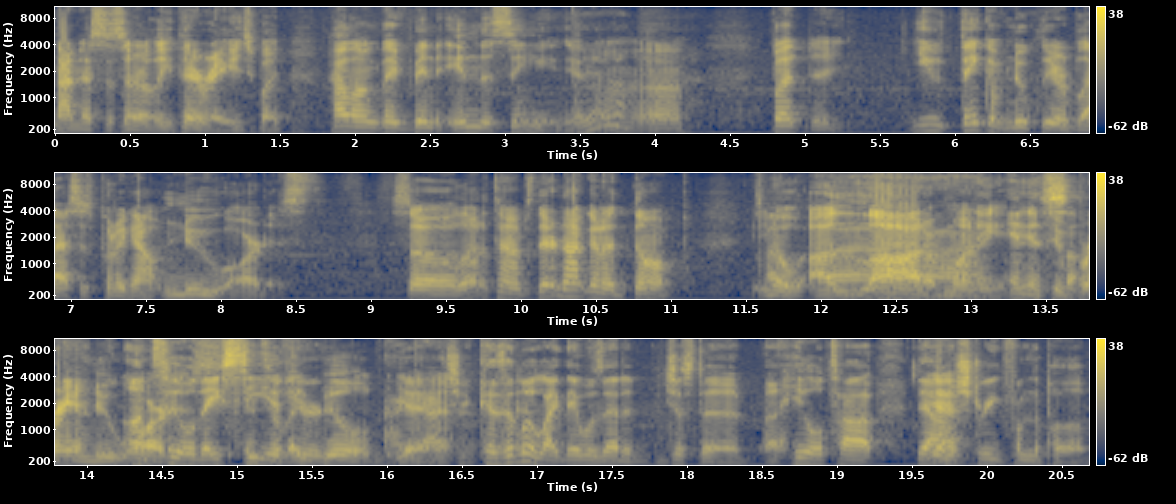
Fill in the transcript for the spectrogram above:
not necessarily their age, but how long they've been in the scene. You know, uh, but uh, you think of Nuclear Blast as putting out new artists, so a lot of times they're not gonna dump. You know, a lot of money And into brand new artists until they see until if they build. I yeah, got because it looked like they was at a just a, a hilltop down Yeah. the street from the pub.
